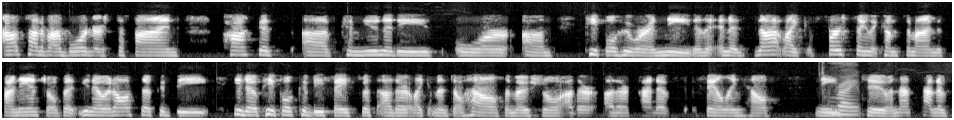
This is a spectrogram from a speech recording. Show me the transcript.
outside of our borders to find pockets of communities or um, people who are in need. And, and it's not like first thing that comes to mind is financial, but you know, it also could be, you know, people could be faced with other like mental health, emotional, other other kind of failing health needs right. too. And that's kind of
